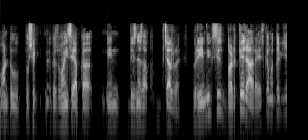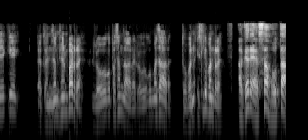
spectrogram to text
want to push it because वहीं से आपका मेन बिज़नेस चल रहा है। रिमिक्सेस बढ़ते जा रहे हैं। इसका मतलब ये है कि कंजम्पशन बढ़ रहा है। लोगों को पसंद आ रहा है। लोगों को मज़ा आ रहा है। तो बन इसलिए बन रहा है। अगर ऐसा होता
